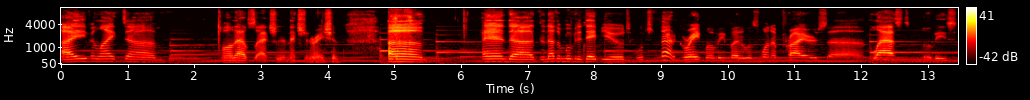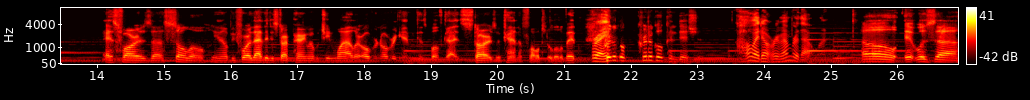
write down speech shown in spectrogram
I even liked. um Well, that was actually the Next Generation. Um, and uh, another movie that debuted, which not a great movie, but it was one of Pryor's uh, last movies as far as uh, solo. You know, before that they just start pairing him up with Gene Wilder over and over again because both guys' stars had kind of faltered a little bit. Right. Critical critical condition. Oh, I don't remember that one. Oh, it was uh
